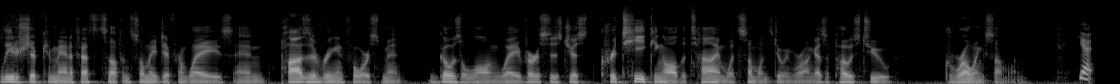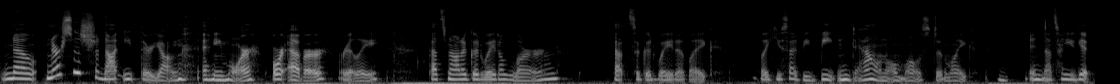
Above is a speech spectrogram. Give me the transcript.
leadership can manifest itself in so many different ways and positive reinforcement goes a long way versus just critiquing all the time what someone's doing wrong as opposed to growing someone Yeah, no, nurses should not eat their young anymore or ever, really. That's not a good way to learn. That's a good way to like like you said be beaten down almost and like and that's how you get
